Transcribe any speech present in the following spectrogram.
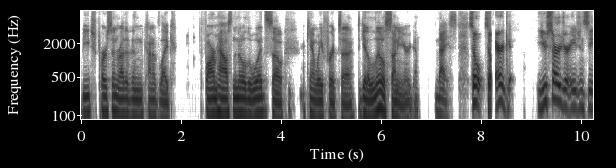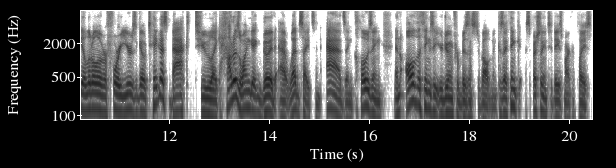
beach person rather than kind of like farmhouse in the middle of the woods. So I can't wait for it to, to get a little sunnier again. Nice. So, so Eric, you started your agency a little over four years ago. Take us back to like, how does one get good at websites and ads and closing and all the things that you're doing for business development? Because I think, especially in today's marketplace,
